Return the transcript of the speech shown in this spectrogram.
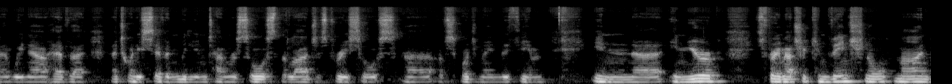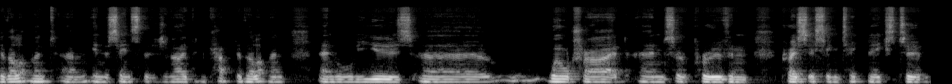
uh, we now have a, a 27 million tonne resource, the largest resource uh, of spodumene lithium in in Europe. It's very much a conventional mine development in the sense that it's an open cut development and will use uh, well tried and sort of proven processing techniques to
